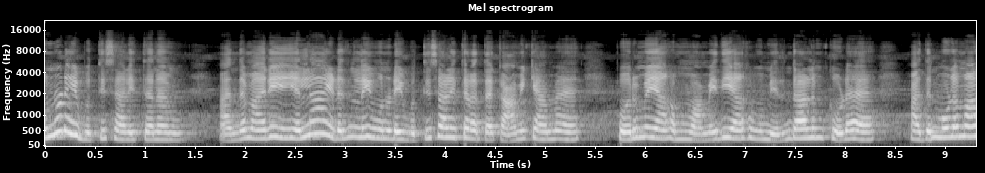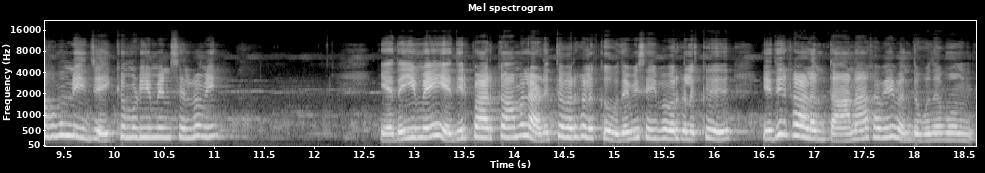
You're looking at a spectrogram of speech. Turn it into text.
உன்னுடைய புத்திசாலித்தனம். அந்த மாதிரி எல்லா இடத்துலையும் உன்னுடைய புத்திசாலித்தனத்தை காமிக்காம பொறுமையாகவும் அமைதியாகவும் இருந்தாலும் கூட அதன் மூலமாகவும் நீ ஜெயிக்க முடியும் என் செல்வமே. எதையுமே எதிர்பார்க்காமல் அடுத்தவர்களுக்கு உதவி செய்பவர்களுக்கு எதிர்காலம் தானாகவே வந்து உதவும்.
